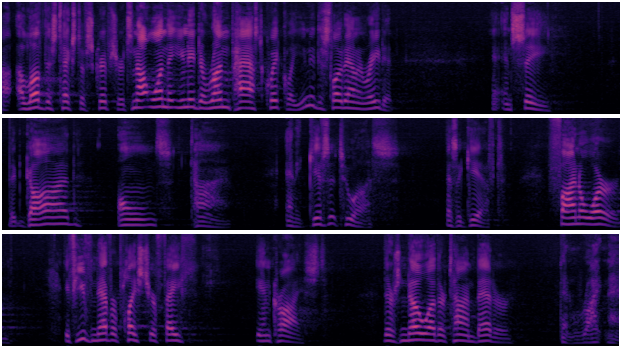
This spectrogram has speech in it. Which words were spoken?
I, I love this text of Scripture. It's not one that you need to run past quickly, you need to slow down and read it and, and see that God owns time and He gives it to us as a gift. Final word. If you've never placed your faith in Christ, there's no other time better than right now.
